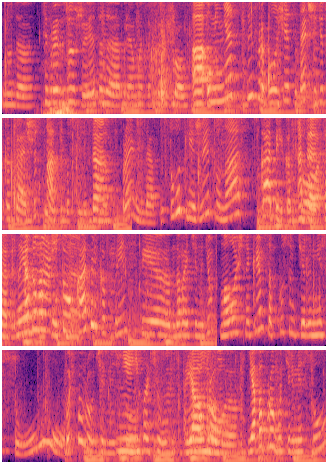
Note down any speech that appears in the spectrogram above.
Ну да. Цифра Слушай, это да, прям это хорошо. А у меня цифра, получается, дальше идет какая? 16 после 19, правильно? Да. Тут лежит у нас капелька снова. Опять капелька. Но я думаю, что капелька, в принципе, давайте найдем. Молочный крем со вкусом тирамису. Хочешь попробовать тирамису? Не, не хочу. А я, умру. попробую. Я попробую тирамису.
